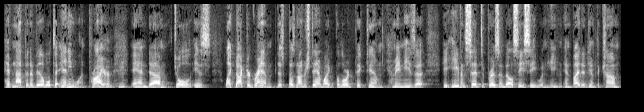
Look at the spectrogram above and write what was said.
have not been available to anyone prior. Mm-hmm. And um, Joel is, like Dr. Graham, just doesn't understand why the Lord picked him. Yeah. I mean, he's a, he, he, even said to President El Sisi when he invited him to come,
